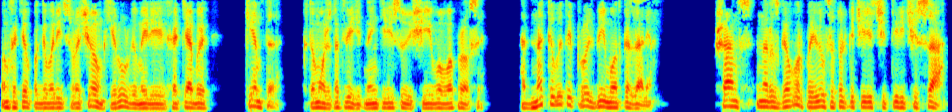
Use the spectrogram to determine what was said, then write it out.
Он хотел поговорить с врачом, хирургом или хотя бы кем-то, кто может ответить на интересующие его вопросы. Однако в этой просьбе ему отказали. Шанс на разговор появился только через четыре часа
